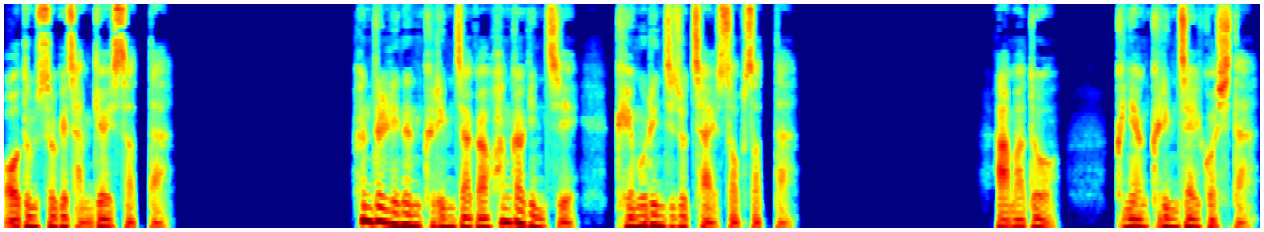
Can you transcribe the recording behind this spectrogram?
어둠 속에 잠겨 있었다. 흔들리는 그림자가 환각인지 괴물인지조차 알 수 없었다. 아마도 그냥 그림자일 것이다.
